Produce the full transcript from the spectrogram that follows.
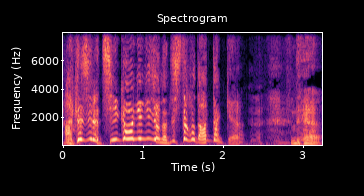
私らちいかわ劇場なんてしたことあったっけ？ねえ。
